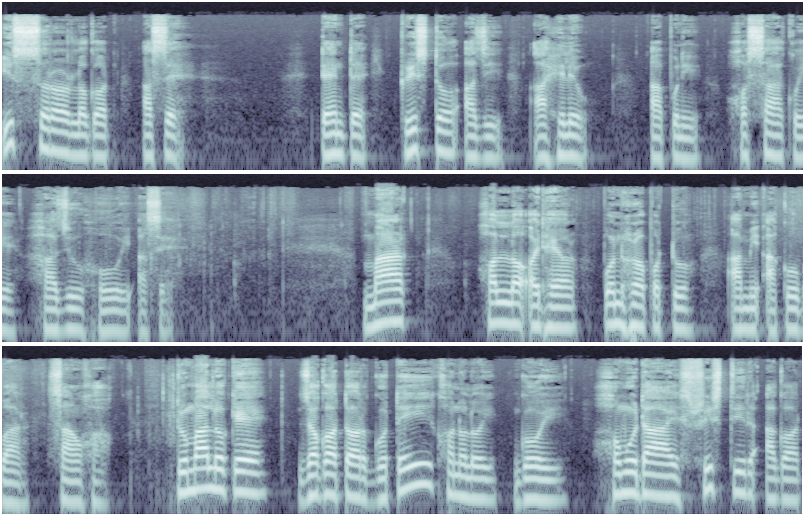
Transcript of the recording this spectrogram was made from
ঈশ্বৰৰ লগত আছে তেন্তে কৃষ্ট আজি আহিলেও আপুনি সঁচাকৈয়ে সাজু হৈ আছে। মাৰ্ক ষোল্ল অধ্যায়ৰ পোন্ধৰ পদটো আমি আকৌবাৰ চাওঁ হওক। তোমালোকে জগতৰ গোটেইখনলৈ গৈ সমুদায় সৃষ্টিৰ আগত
